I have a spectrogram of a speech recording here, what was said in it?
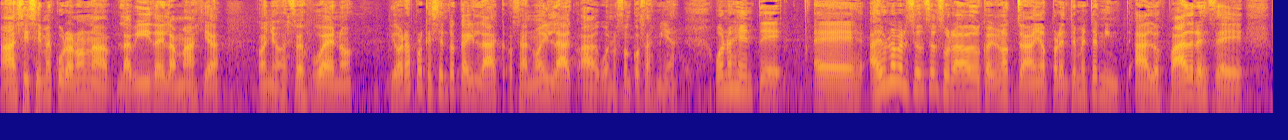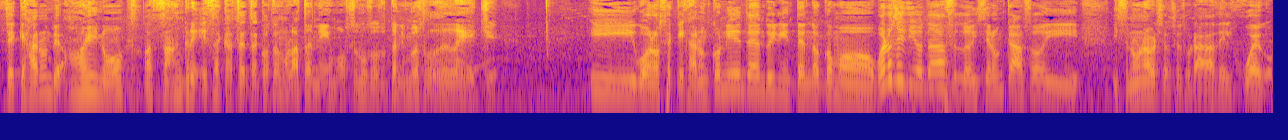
Ah, sí, sí me curaron la, vida y la magia. Coño, eso es bueno. Y ahora porque siento que hay lag, o sea, no hay lag, ah, bueno, son cosas mías. Bueno, gente, eh, hay una versión censurada de Ocarina of Time. Aparentemente a los padres se, se quejaron de, ay no, la sangre, esa, esa cosa no la tenemos, nosotros tenemos leche. Y bueno, se quejaron con Nintendo y Nintendo como buenos idiotas lo hicieron caso y hicieron una versión censurada del juego.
